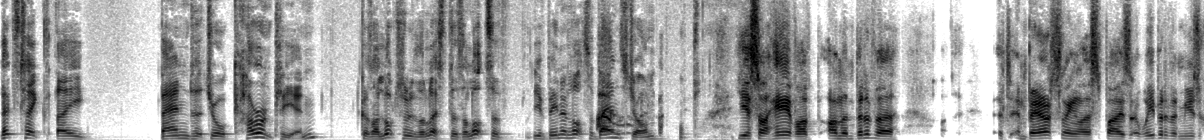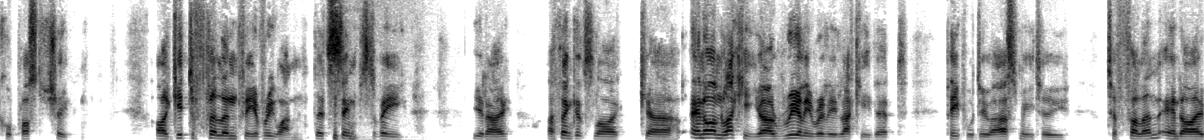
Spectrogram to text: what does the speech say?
let's take a band that you're currently in because I looked through the list. There's a lots of you've been in lots of bands, John. yes, I have. i am a bit of a it's embarrassing, I suppose, a wee bit of a musical prostitute. I get to fill in for everyone. That seems to be, you know, I think it's like, uh, and I'm lucky. I'm really, really lucky that people do ask me to to fill in, and I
